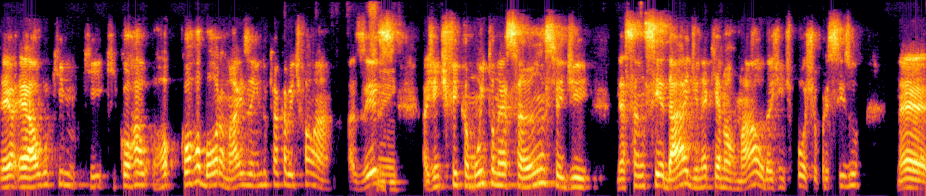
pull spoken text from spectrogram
é, é algo que, que, que, corrobora mais ainda do que eu acabei de falar. Às vezes, Sim. a gente fica muito nessa ânsia de nessa ansiedade, né, que é normal da gente, poxa, eu preciso, né,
